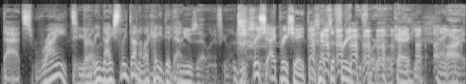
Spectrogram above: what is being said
That's right. Very nicely done. I like how you did You that. can use that one if you want. to. Appreciate, I appreciate that. That's a freebie for you. Okay. Thank you. Thank All you. right.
